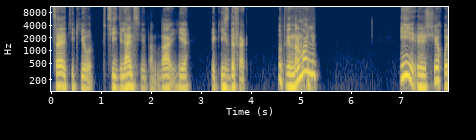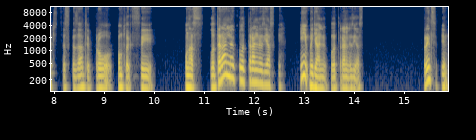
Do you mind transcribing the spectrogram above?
Це тільки от в цій ділянці там, да, є якийсь дефект. Тут він нормальний. І, е, ще хочеться сказати про комплекси у нас латеральної колатеральної зв'язки і медіальної колатеральної зв'язки. В принципі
